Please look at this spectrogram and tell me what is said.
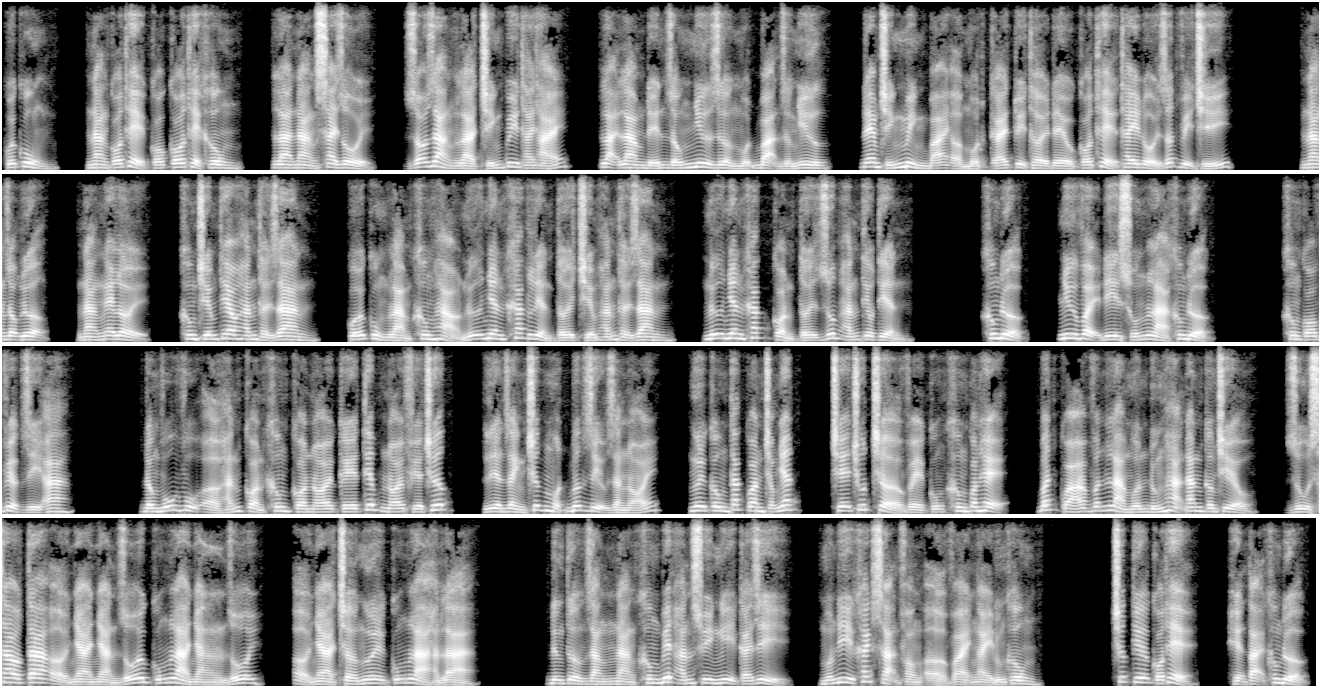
Cuối cùng, nàng có thể có có thể không, là nàng sai rồi, rõ ràng là chính quy thái thái, lại làm đến giống như giường một bạn dường như, đem chính mình bãi ở một cái tùy thời đều có thể thay đổi rất vị trí. Nàng rộng lượng, nàng nghe lời, không chiếm theo hắn thời gian, cuối cùng làm không hảo nữ nhân khác liền tới chiếm hắn thời gian, nữ nhân khác còn tới giúp hắn tiêu tiền. Không được, như vậy đi xuống là không được. Không có việc gì a. Đồng vũ vụ ở hắn còn không có nói kế tiếp nói phía trước, liền dành trước một bước dịu rằng nói, ngươi công tác quan trọng nhất, trễ chút trở về cũng không quan hệ, bất quá vẫn là muốn đúng hạn ăn cơm chiều, dù sao ta ở nhà nhàn rỗi cũng là nhàn rỗi, ở nhà chờ ngươi cũng là hẳn là. Đừng tưởng rằng nàng không biết hắn suy nghĩ cái gì, muốn đi khách sạn phòng ở vài ngày đúng không? Trước kia có thể, hiện tại không được.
